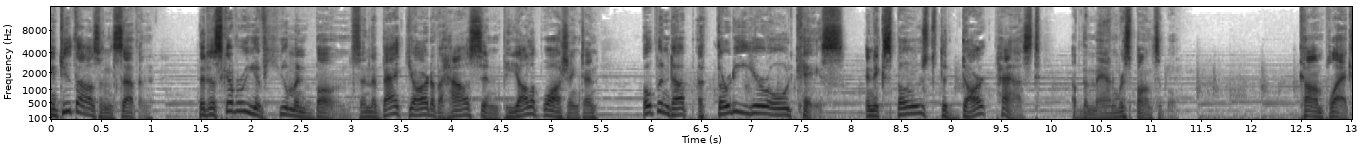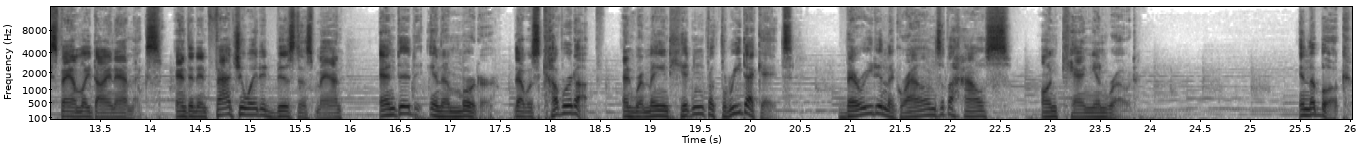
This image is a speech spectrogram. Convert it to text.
In 2007, the discovery of human bones in the backyard of a house in Puyallup, Washington opened up a 30-year-old case and exposed the dark past of the man responsible. Complex family dynamics and an infatuated businessman ended in a murder that was covered up and remained hidden for three decades, buried in the grounds of a house on Canyon Road. In the book,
